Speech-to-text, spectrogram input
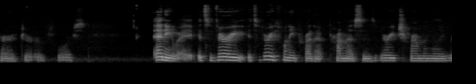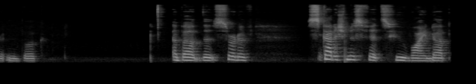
character or force. Anyway, it's a very it's a very funny premise and it's a very charmingly written book about the sort of Scottish misfits who wind up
